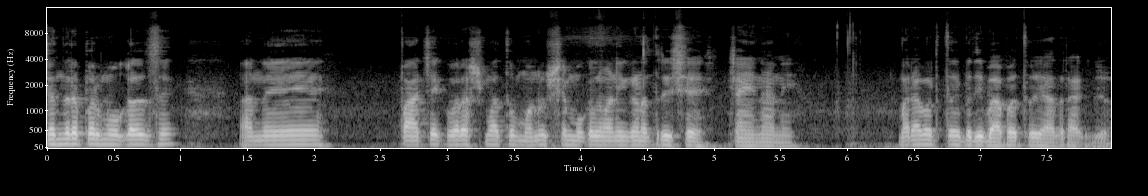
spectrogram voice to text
ચંદ્ર પર મોકલશે અને પાંચેક વર્ષમાં તો મનુષ્ય મોકલવાની ગણતરી છે ચાઇનાની. બરાબર? તો એ બધી બાબતો યાદ રાખજો.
